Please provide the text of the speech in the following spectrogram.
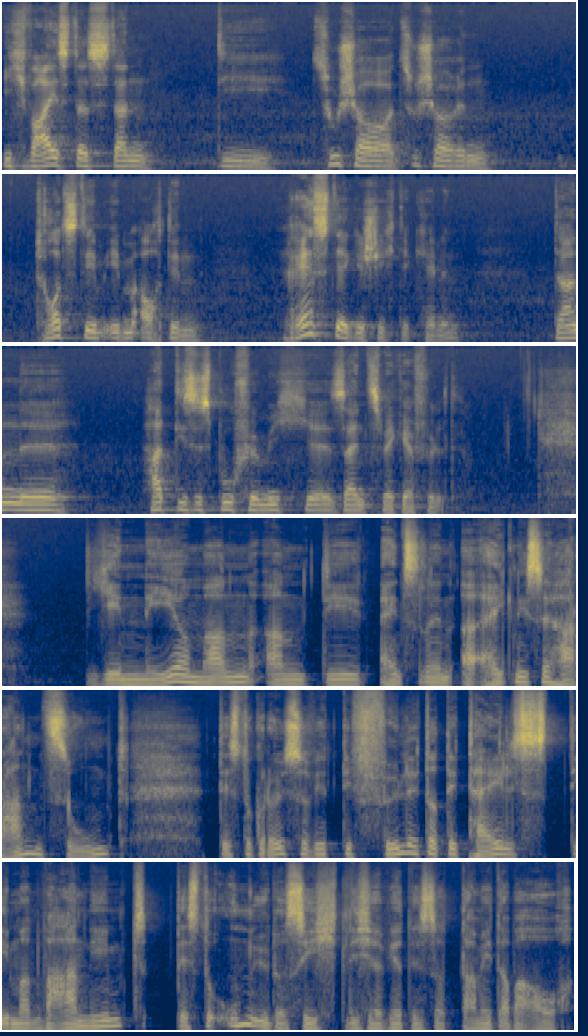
ich weiß, dass dann die Zuschauer und Zuschauerinnen trotzdem eben auch den Rest der Geschichte kennen, dann äh, hat dieses Buch für mich äh, seinen Zweck erfüllt je näher man an die einzelnen Ereignisse heranzoomt, desto größer wird die Fülle der Details, die man wahrnimmt, desto unübersichtlicher wird es damit aber auch.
